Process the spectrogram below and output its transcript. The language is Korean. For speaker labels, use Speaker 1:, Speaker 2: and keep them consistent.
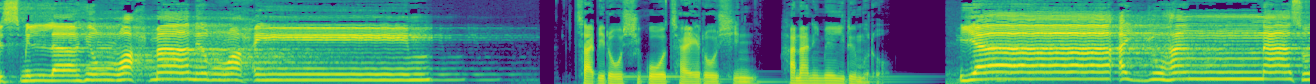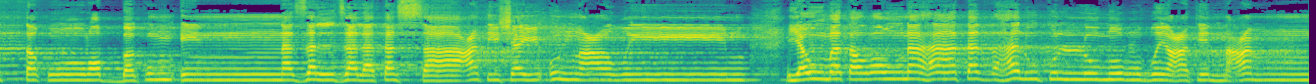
Speaker 1: بسم الله الرحمن الرحيم
Speaker 2: 자비로우시고 자애로우신 하나님의 이름으로
Speaker 1: يا أيها الناس اتقوا ربكم إن زلزلة الساعة شيء عظيم يوم ترونها تذهل كل مرضعة عما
